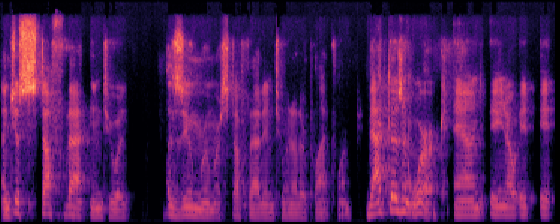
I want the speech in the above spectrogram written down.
and just stuff that into a, a Zoom room or stuff that into another platform. That doesn't work. And, you know, it, it,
